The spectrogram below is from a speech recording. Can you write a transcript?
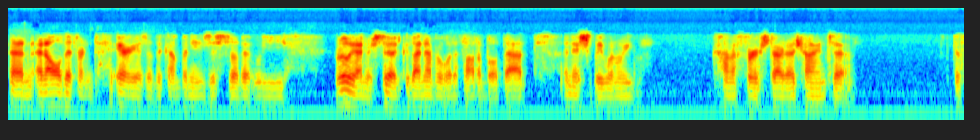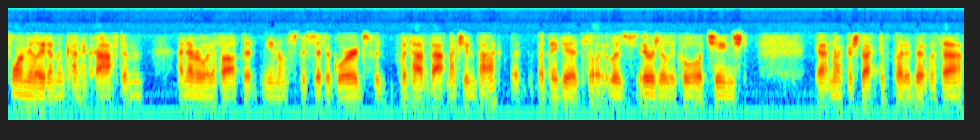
and and all different areas of the company just so that we really understood because I never would have thought about that initially when we kind of first started trying to to formulate them and kind of craft them I never would have thought that you know specific words would would have that much impact, but but they did. So it was it was really cool. It changed yeah my perspective quite a bit with that.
